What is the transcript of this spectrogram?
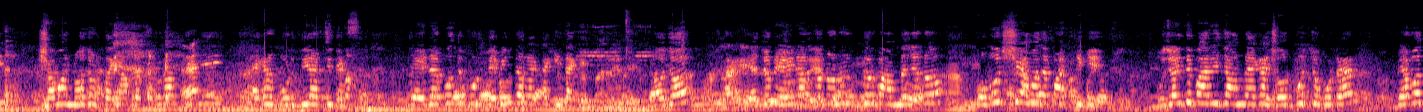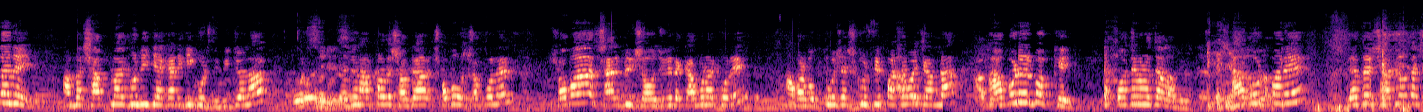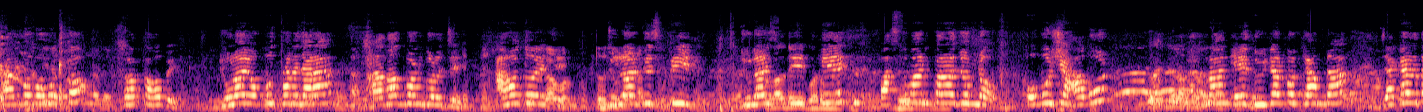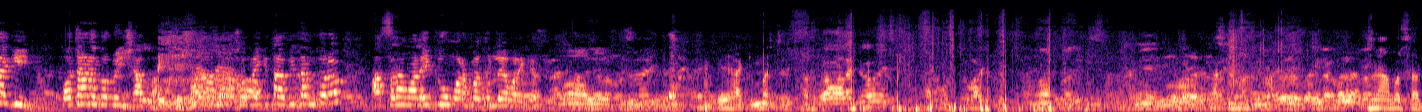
সবার নজর থাকে। আমরা ছোটকাল থেকেই এখানে ভোট দিয়ে আসছি দেখছি যে এটার প্রতি পুরো দেবিদ্যার বুঝাইতে পারি যে আমরা এখানে সর্বোচ্চ ভোটের ব্যবধানে আমরা এখানে কি করছি? বিজয় লাভ করছি। আপনাদের সরকার সকলের সবার সার্বিক সহযোগিতা কামনা করে আমার বক্তব্য শেষ করছি। পাশাপাশি আমরা হাবড়ের পক্ষে প্রচারণা চালাবো। হাবড় মানে স্বাধীনতা সার্বভৌমত্ব রক্ষা হবে। জুলাই অভ্যুত্থানে যারা সাধারণ বরণ করেছে আহত হয়েছে। যে স্পিড জুলাই স্পিডকে বাস্তবায়ন করার জন্য অবশ্যই হাবুন। সুতরাং এই দুইটার পক্ষে আমরা যেখানে থাকি প্রচারণা করব ইনশাল্লাহ সবাইকে তা বিধান করো আসসালামু আলাইকুম রহমতুল্লাহ বারকাত আমার স্যার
